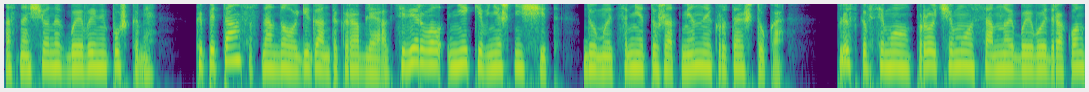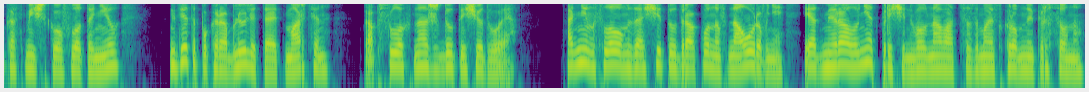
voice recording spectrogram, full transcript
оснащенных боевыми пушками. Капитан с основного гиганта корабля активировал некий внешний щит. Думается, мне тоже отменная и крутая штука. Плюс ко всему прочему, со мной боевой дракон космического флота «Нил», где-то по кораблю летает Мартин, в капсулах нас ждут еще двое. Одним словом, защита у драконов на уровне, и адмиралу нет причин волноваться за мою скромную персону.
